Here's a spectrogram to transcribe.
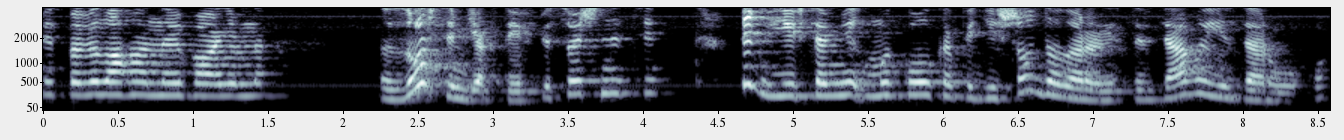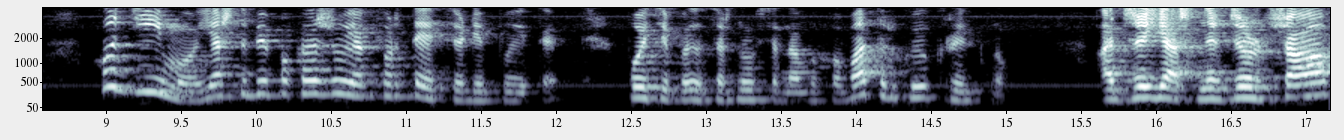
відповіла Ганна Іванівна. Зовсім як ти в пісочниці. Підвівся Миколка, підійшов до Лариси, взяв її за руку. Ходімо, я ж тобі покажу, як фортецю ліпити. Потім озирнувся на виховательку і крикнув Адже я ж не джерчав.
